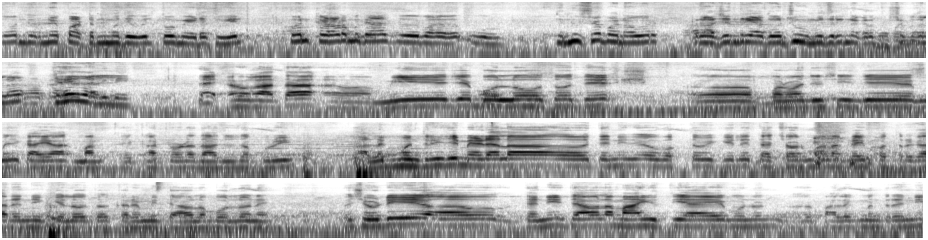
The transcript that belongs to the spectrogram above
जो निर्णय पाटणमध्ये होईल तो मेढ्यात होईल. पण कराडमध्ये आज धनुष्यबाणावर राजेंद्र यादवांची उमेदवारी नगराध्यक्षपदाला जाहीर झालेली आहे. नाही हो, आता मी जे बोललो होतो ते परवा दिवशी जे म्हणजे काही माग एक आठवडा दहा दिवसापूर्वी पालकमंत्री जे मेळ्याला त्यांनी जे वक्तव्य केले त्याच्यावर मला काही पत्रकारांनी केलं होतं. खरं मी त्यावेळेला बोललो नाही. शेवटी त्यांनी त्यावेळेला महायुती आहे म्हणून पालकमंत्र्यांनी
